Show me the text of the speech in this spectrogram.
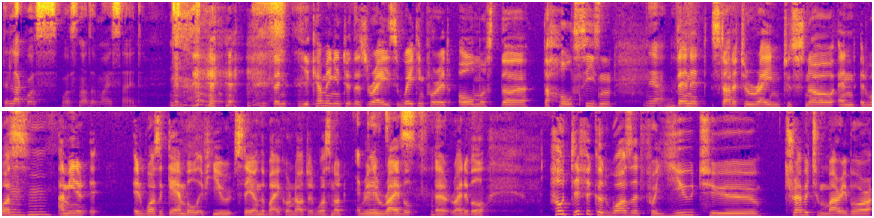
the luck was was not on my side then you're coming into this race, waiting for it almost the the whole season. Yeah. Then it started to rain, to snow, and it was. Mm -hmm. I mean, it, it, it, was a gamble if you stay on the bike or not. It was not it really rideable. Uh, rideable. How difficult was it for you to travel to Maribor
